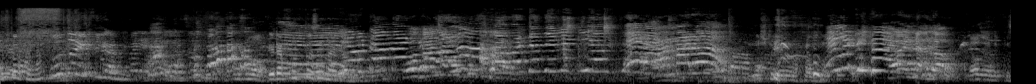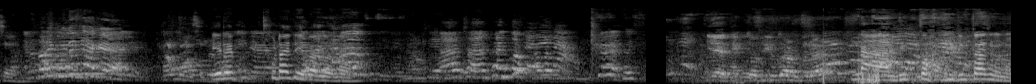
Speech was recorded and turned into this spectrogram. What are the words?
ফুটতেছে না এটা ফুটতেছে না। এটা পারল ইয়ে দীপ্ত দীপ্ত না না, দীপ্ত দীপ্ত আসবে না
